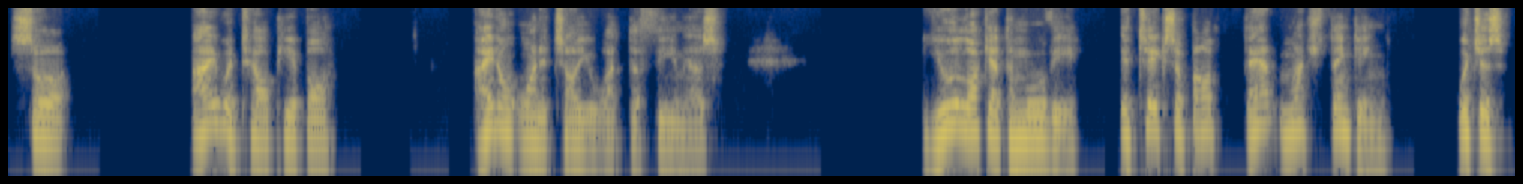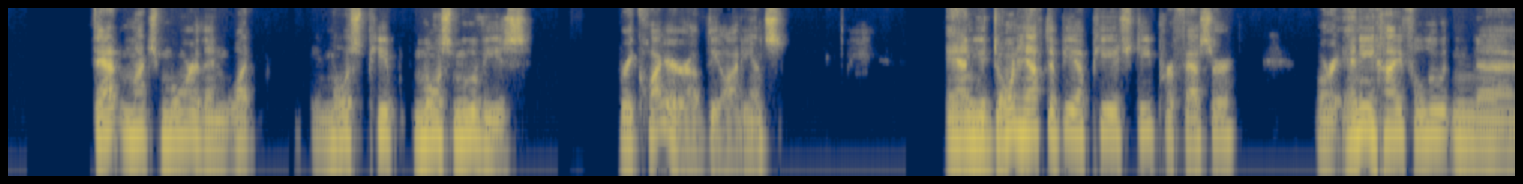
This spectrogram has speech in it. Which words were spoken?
So I would tell people, I don't want to tell you what the theme is. You look at the movie it takes about that much thinking, which is that much more than what most people most movies require of the audience. And you don't have to be a PhD professor or any highfalutin uh,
